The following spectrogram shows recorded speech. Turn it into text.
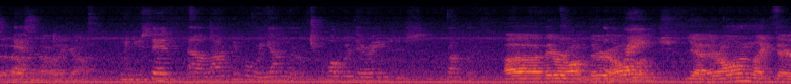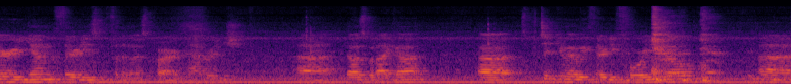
So that was about what got. When you said uh, a lot of people were younger, what were their ages? roughly? Uh, they were all they were The all range. yeah they were all in like their young thirties for the most part average. Uh, that was what I got. Uh, particularly thirty four year old. Uh,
